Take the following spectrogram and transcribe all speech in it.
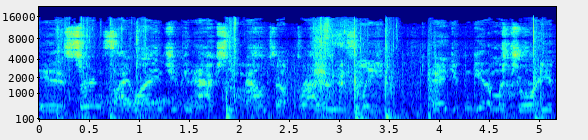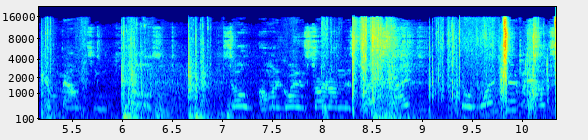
is certain sight lines you can actually mount up rather easily, and you can get a majority mounting kills. So I'm gonna go ahead and start on this left side. So one good mounting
